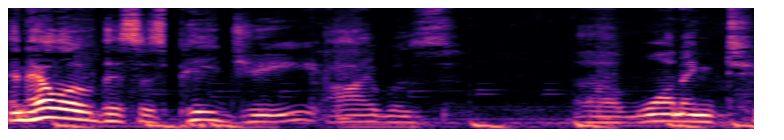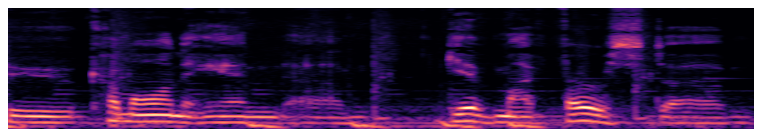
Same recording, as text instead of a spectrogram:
And hello, this is PG. I was uh, wanting to come on and um, give my first um,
